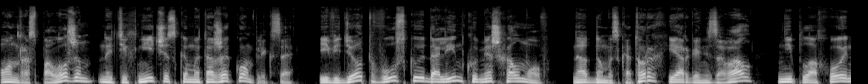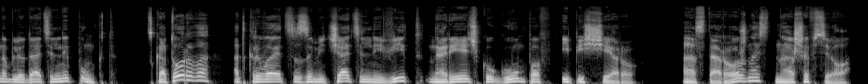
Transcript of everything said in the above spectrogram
Он расположен на техническом этаже комплекса — и ведет в узкую долинку меж холмов, на одном из которых я организовал неплохой наблюдательный пункт, с которого открывается замечательный вид на речку Гумпов и пещеру. Осторожность — наше все.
